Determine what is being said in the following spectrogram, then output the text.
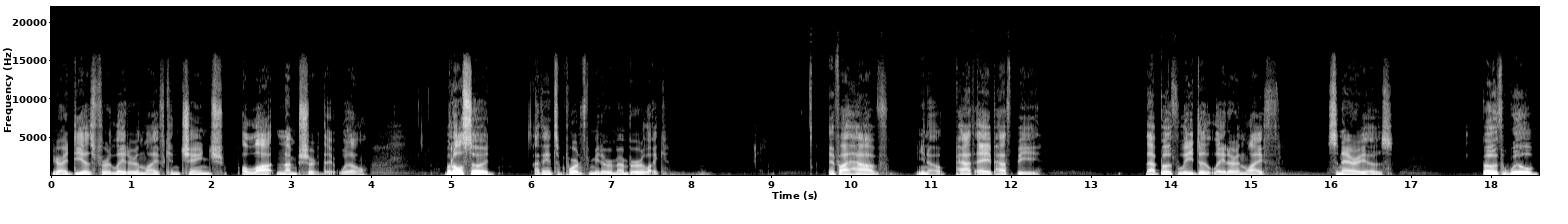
Your ideas for later in life can change a lot, and I'm sure they will. But also, I think it's important for me to remember like, if I have, you know, path A, path B, that both lead to later in life scenarios, both will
